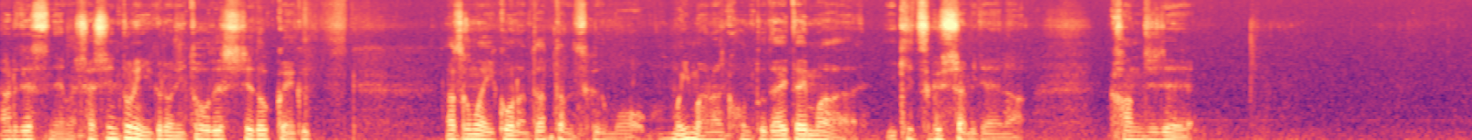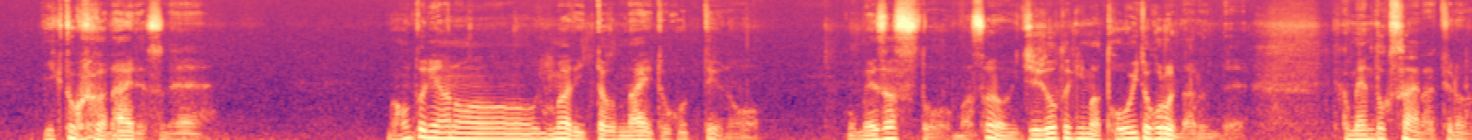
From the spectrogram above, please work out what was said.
あれですね、ま写真撮りに行くのに遠出してどっか行く、あそこまで行こうなんてあったんですけども、もう今なんか本当大体まあ、行き尽くしたみたいな感じで行くところがないですね、まあ、本当にあの今まで行ったことないとこっていうのを目指すと、まあ、そういうの自動的にま遠いところになるんで結構面倒くさいなっていうのが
